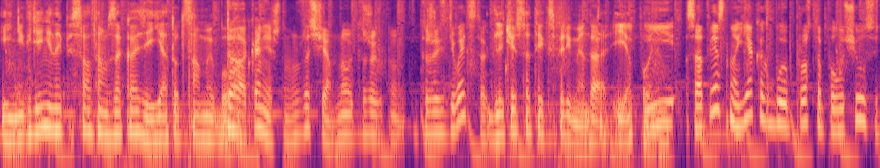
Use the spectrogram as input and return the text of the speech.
И нигде не написал там в заказе «я тот самый бог». Да, конечно. Ну зачем? Ну это же, ну, это же издевательство. Для чистоты эксперимента, Да, я понял. И, соответственно, я как бы просто получился...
